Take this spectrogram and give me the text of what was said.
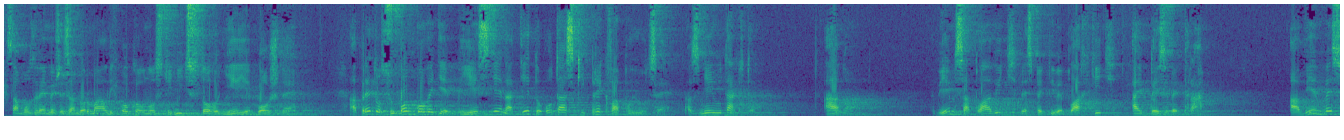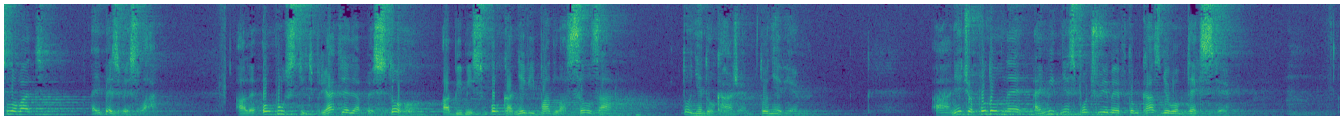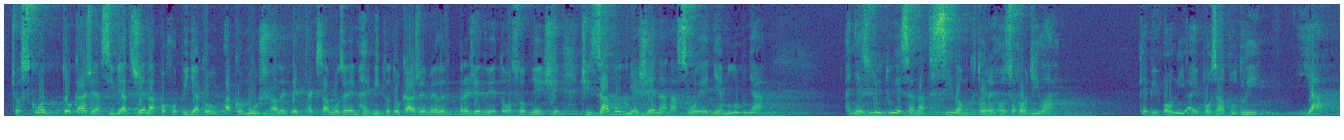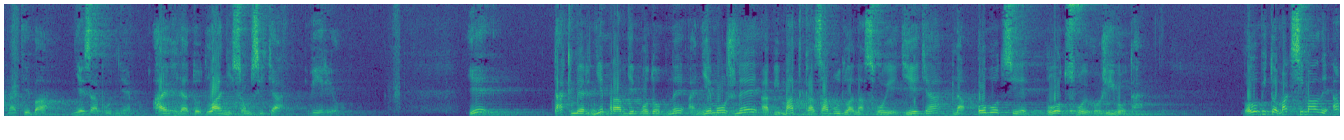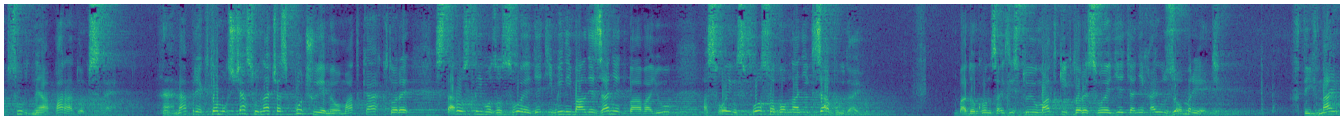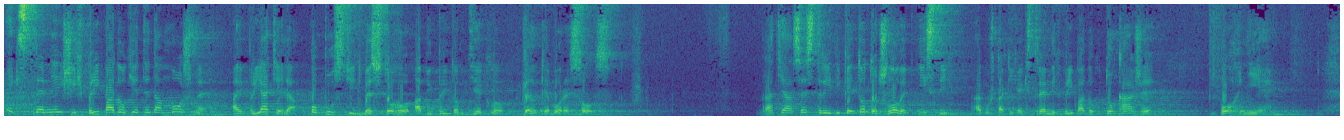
Samozrejme, že za normálnych okolností nič z toho nie je možné. A preto sú odpovede piesne na tieto otázky prekvapujúce. A znejú takto. Áno, viem sa plaviť, respektíve plachtiť aj bez vetra. A viem veslovať aj bez vesla. Ale opustiť priateľa bez toho, aby mi z oka nevypadla slza, to nedokážem, to neviem. A niečo podobné aj my dnes počujeme v tom kazňovom texte. Čo skôr dokáže asi viac žena pochopiť ako, ako muž, ale tak samozrejme aj my to dokážeme, len pre ženu je to osobnejšie. Či zabudne žena na svoje nemluvňa a nezľutuje sa nad synom, ktorého zrodila? Keby oni aj pozabudli, ja na teba nezabudnem. Aj hľad do dlani som si ťa vyril. Je takmer nepravdepodobné a nemožné, aby matka zabudla na svoje dieťa, na ovocie, plod svojho života. Bolo by to maximálne absurdné a paradoxné. Napriek tomu z času na čas počujeme o matkách, ktoré starostlivo zo svoje deti minimálne zanedbávajú a svojím spôsobom na nich zabúdajú. Ba dokonca existujú matky, ktoré svoje dieťa nechajú zomrieť. V tých najextrémnejších prípadoch je teda možné aj priateľa opustiť bez toho, aby pritom tieklo veľké more slz. Bratia a sestry, i keď toto človek istých ak už takých extrémnych prípadoch dokáže, Boh nie.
